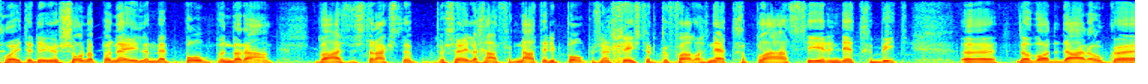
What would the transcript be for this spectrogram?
hoe heet dat dingen, zonnepanelen met pompen eraan. Waar ze straks de percelen gaan vernatten. Die pompen zijn gisteren toevallig net geplaatst hier in dit gebied. Eh, dan worden daar ook eh,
